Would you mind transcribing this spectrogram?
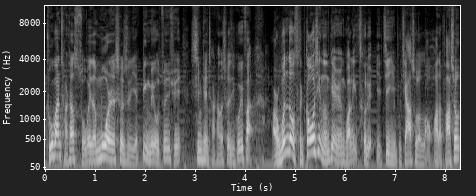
主板厂商所谓的默认设置也并没有遵循芯片厂商的设计规范，而 Windows 的高性能电源管理策略也进一步加速了老化的发生。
